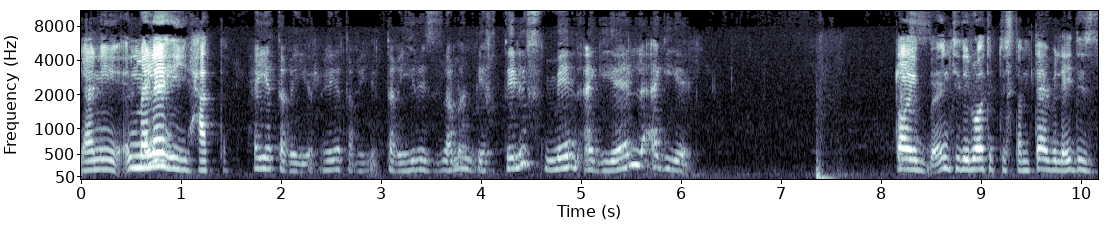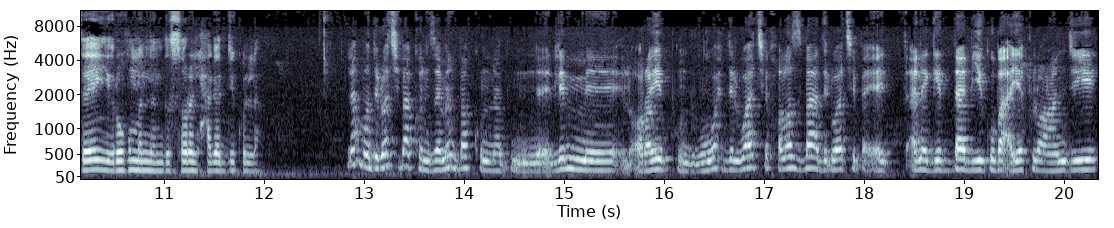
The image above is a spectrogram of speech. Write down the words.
يعني الملاهي حتى. هي تغيير هي تغيير. تغيير الزمن بيختلف من أجيال لأجيال. طيب انت دلوقتي بتستمتعي بالعيد إزاي رغم ان اندثار الحاجات دي كلها؟ لا ما دلوقتي بقى كان زمان بقى كنا بنلم القرايب ونروح. دلوقتي خلاص بقى دلوقتي بقيت أنا جدة بيجوا بقى ياكلوا عندي.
